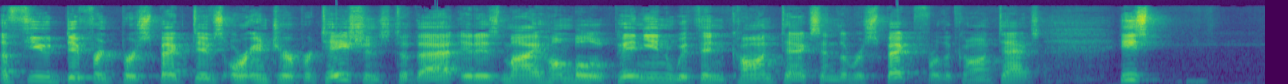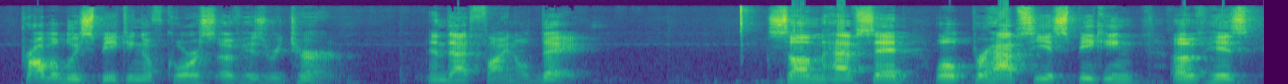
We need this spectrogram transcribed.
a few different perspectives or interpretations to that. It is my humble opinion within context and the respect for the context. He's probably speaking, of course, of his return in that final day. Some have said, well, perhaps he is speaking of his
